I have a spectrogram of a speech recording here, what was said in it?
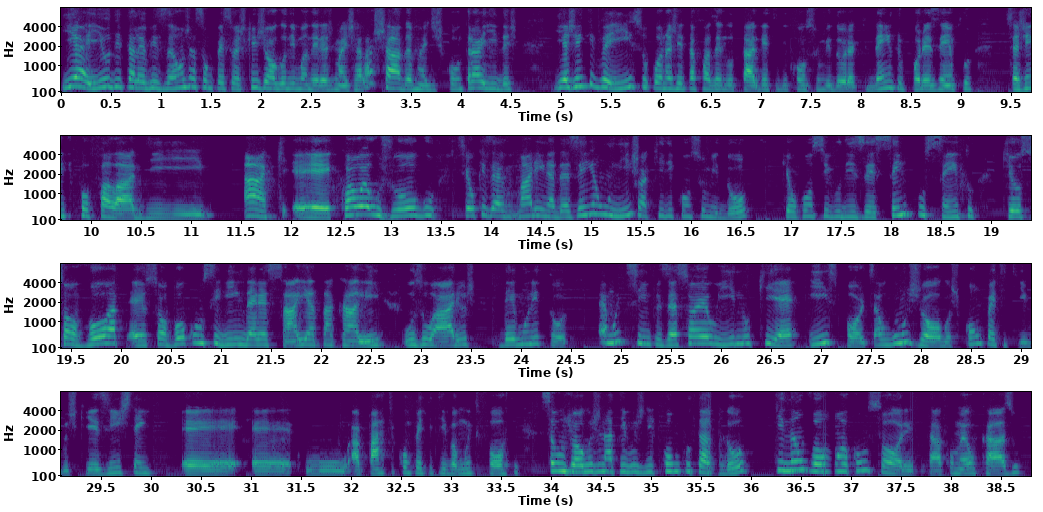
E aí, o de televisão já são pessoas que jogam de maneiras mais relaxadas, mais descontraídas. E a gente vê isso quando a gente está fazendo o target de consumidor aqui dentro, por exemplo, se a gente for falar de ah, é, qual é o jogo? Se eu quiser, Marina, desenha um nicho aqui de consumidor que eu consigo dizer 100% que eu só vou, eu só vou conseguir endereçar e atacar ali usuários de monitor. É muito simples, é só eu ir no que é esportes. Alguns jogos competitivos que existem, é, é, o, a parte competitiva muito forte, são jogos nativos de computador que não vão ao console, tá? Como é o caso,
